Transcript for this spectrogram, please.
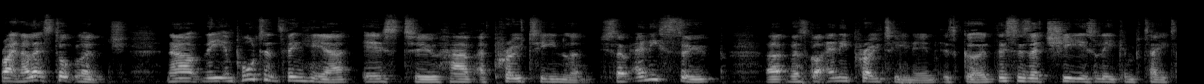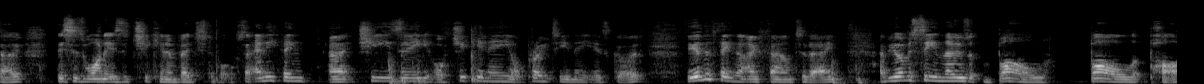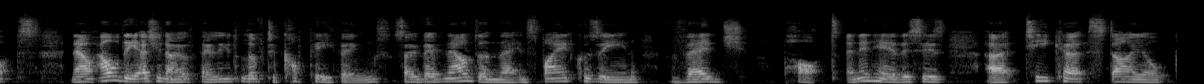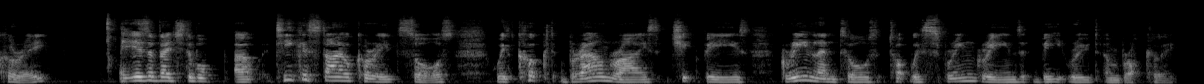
Right, now let's talk lunch. Now, the important thing here is to have a protein lunch. So any soup uh, that's got any protein in is good. This is a cheese, leek and potato. This is one is a chicken and vegetable. So anything uh, cheesy or chickeny or proteiny is good. The other thing that I found today, have you ever seen those bol bol pots? Now Aldi, as you know, they love to copy things. So they've now done their inspired cuisine veg pot. And in here, this is uh, tikka style curry. It is a vegetable uh, tikka style curry sauce with cooked brown rice, chickpeas, green lentils topped with spring greens, beetroot and broccoli.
